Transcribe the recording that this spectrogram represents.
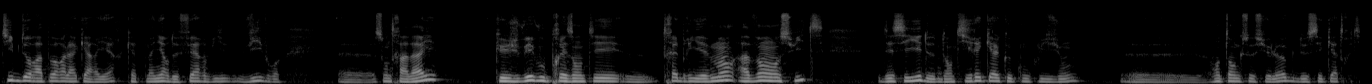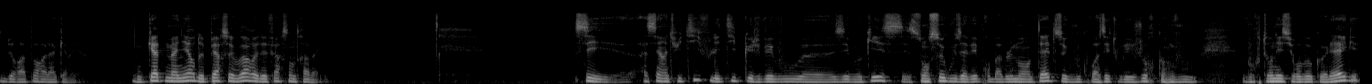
types de rapports à la carrière, quatre manières de faire vivre euh, son travail, que je vais vous présenter très brièvement, avant ensuite d'essayer d'en tirer quelques conclusions euh, en tant que sociologue de ces quatre types de rapports à la carrière. Donc quatre manières de percevoir et de faire son travail. C'est assez intuitif, les types que je vais vous euh, évoquer sont ceux que vous avez probablement en tête, ceux que vous croisez tous les jours quand vous, vous retournez sur vos collègues.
